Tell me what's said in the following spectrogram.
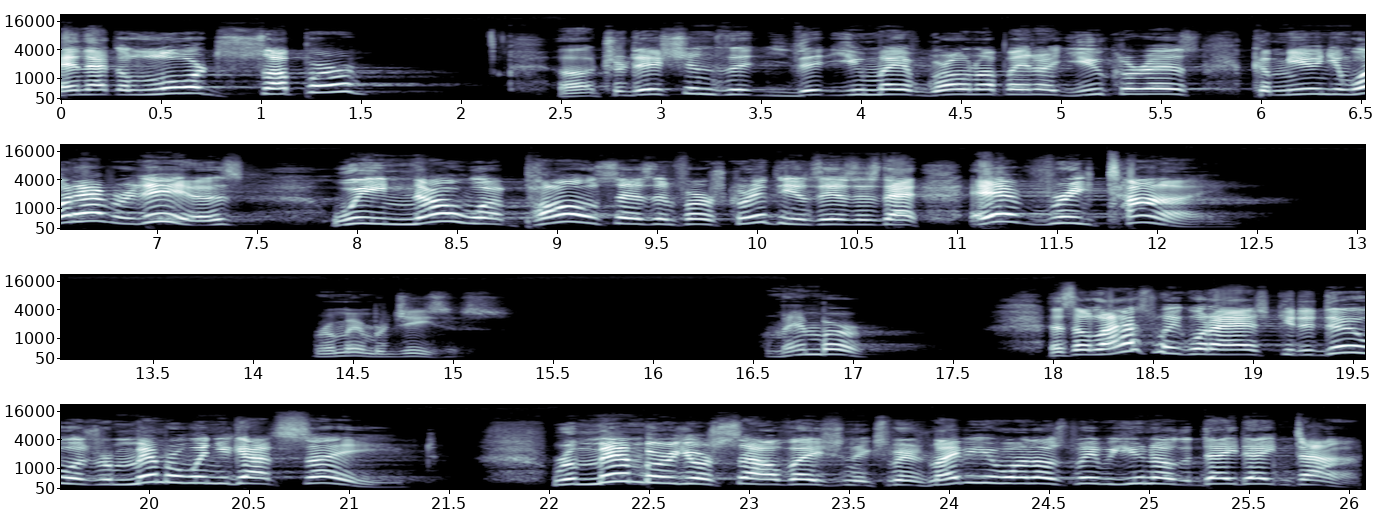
and that the Lord's Supper, uh, traditions that, that you may have grown up in, a Eucharist, communion, whatever it is, we know what Paul says in 1 Corinthians is, is that every time, remember Jesus. Remember. And so last week, what I asked you to do was remember when you got saved. Remember your salvation experience. Maybe you're one of those people, you know the day, date, and time.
